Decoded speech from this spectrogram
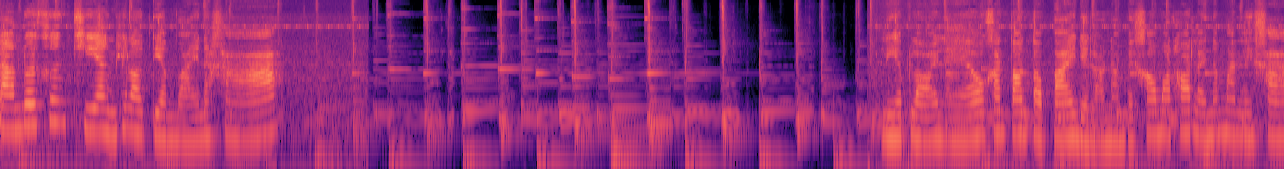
ตามด้วยเครื่องเคียงที่เราเตรียมไว้นะคะเรียบร้อยแล้วขั้นตอนต่อไปเดี๋ยวเรานำไปเข้าหม้อทอดไร้น้ำมันเลยค่ะ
